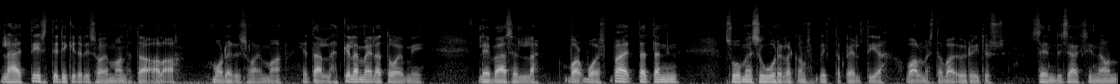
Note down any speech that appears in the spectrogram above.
lähdettiin sitten digitalisoimaan tätä alaa, modernisoimaan ja tällä hetkellä meillä toimii Leväsellä, voisi väittää, että niin Suomen suuri rakennusmittapeltiä valmistava yritys. Sen lisäksi siinä on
